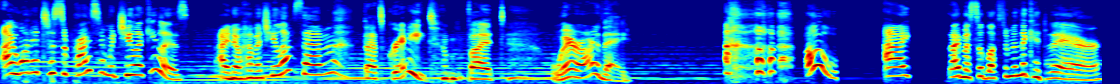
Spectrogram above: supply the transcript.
I wanted to surprise him with chilaquiles. I know how much he loves them. That's great, but where are they? oh, I I must have left them in the kitchen there.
